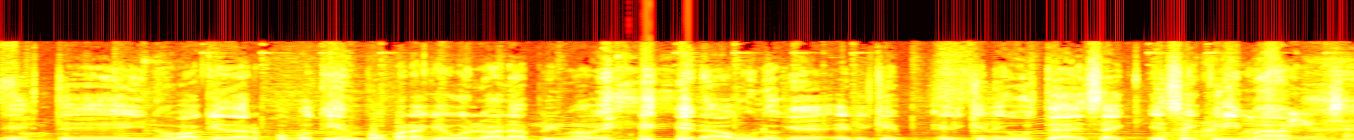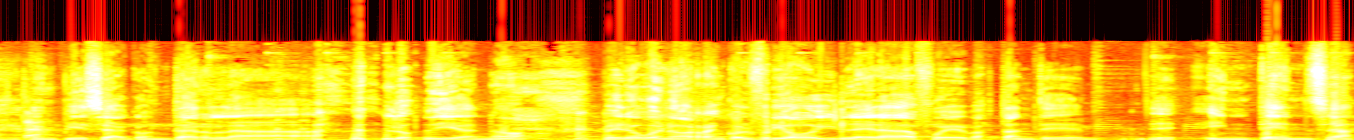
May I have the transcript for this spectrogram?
este, y nos va a quedar poco tiempo para que vuelva la primavera. Uno que el que, el que le gusta ese, ese clima frío, empiece a contar la- los días, ¿no? Pero bueno, arrancó el frío, hoy la helada fue bastante eh, intensa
